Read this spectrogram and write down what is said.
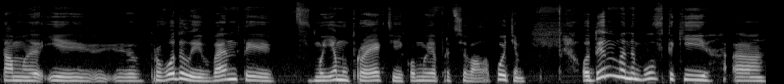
там е, і е, проводили івенти в моєму проєкті, в якому я працювала. Потім один в мене був такий. е,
